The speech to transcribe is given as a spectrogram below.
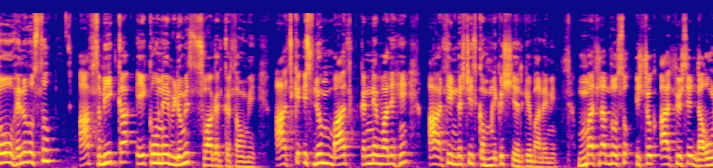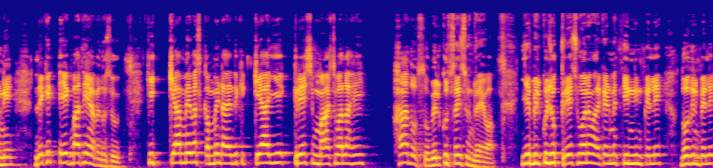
सो so, हेलो दोस्तों आप सभी का एक और नए वीडियो में स्वागत करता हूँ मैं। आज के इस वीडियो में बात करने वाले हैं आरती इंडस्ट्रीज़ कंपनी के शेयर के बारे में। मतलब दोस्तों स्टॉक आज फिर से डाउन है। लेकिन एक बात है यहाँ पे दोस्तों कि क्या मेरे पास कमेंट आए थे कि क्या ये क्रेश मार्च वाला है? हाँ दोस्तों, बिल्कुल सही सुन रहे हो आप। ये बिल्कुल जो क्रेश हुआ ना मार्केट में तीन दिन पहले, दो दिन पहले,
